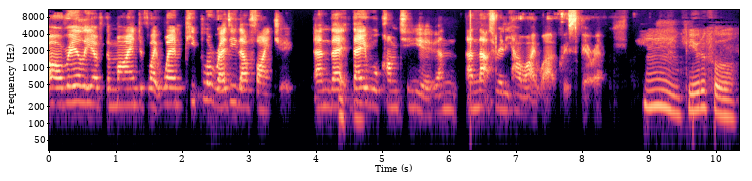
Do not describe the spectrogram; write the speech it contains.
are really of the mind of like when people are ready, they'll find you and they, mm-hmm. they will come to you. And, and that's really how I work with spirit. Mm, beautiful.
